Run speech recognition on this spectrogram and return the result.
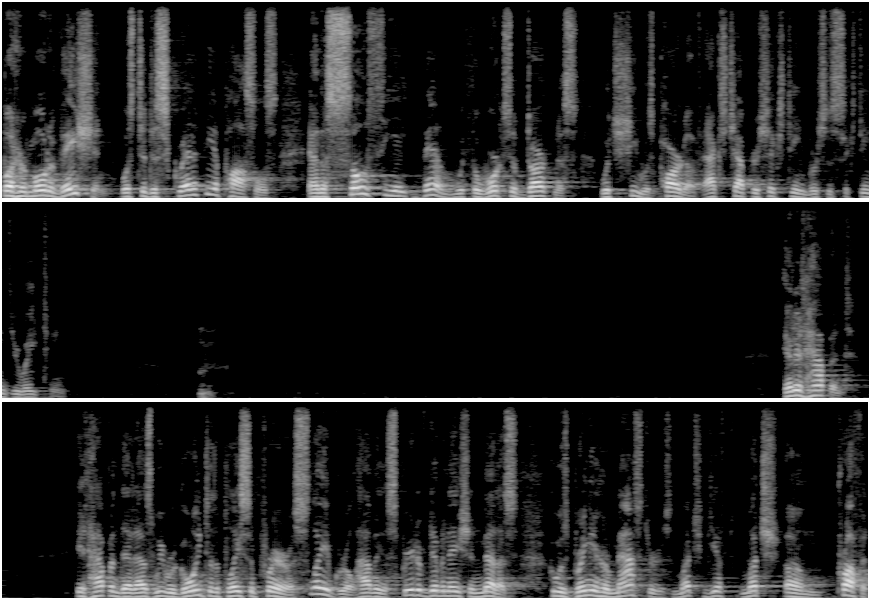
But her motivation was to discredit the apostles and associate them with the works of darkness which she was part of. Acts chapter 16, verses 16 through 18. And it happened. It happened that as we were going to the place of prayer, a slave girl having a spirit of divination met us, who was bringing her masters much gift, much um, profit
